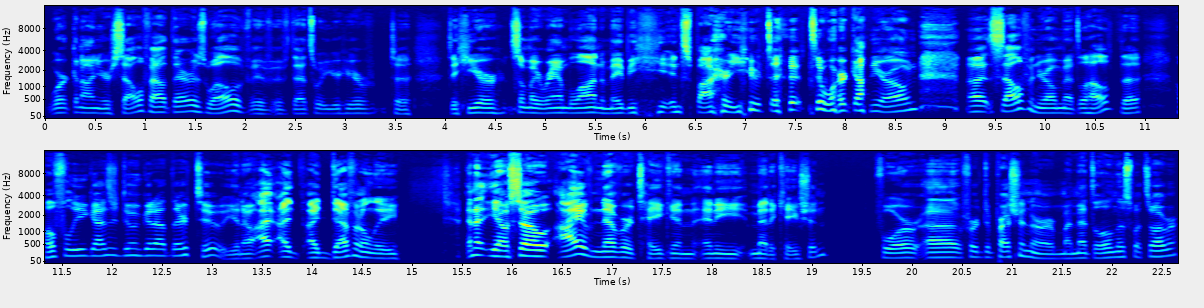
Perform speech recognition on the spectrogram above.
working on yourself out there as well if, if, if that's what you're here to to hear somebody ramble on and maybe inspire you to to work on your own uh, self and your own mental health uh, hopefully you guys are doing good out there too you know. I i, I definitely and uh, you know so i have never taken any medication for uh for depression or my mental illness whatsoever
